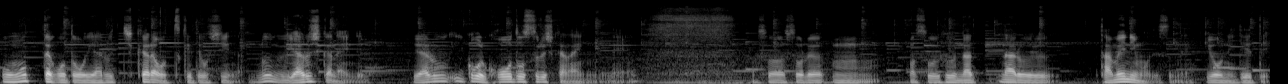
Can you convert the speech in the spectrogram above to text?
思ったことをやる力をつけてほしいな。やるしかないんでねやるイコール行動するしかないんでね。そそれうん、まあ、そういうふうにななるためにもですね世に出て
